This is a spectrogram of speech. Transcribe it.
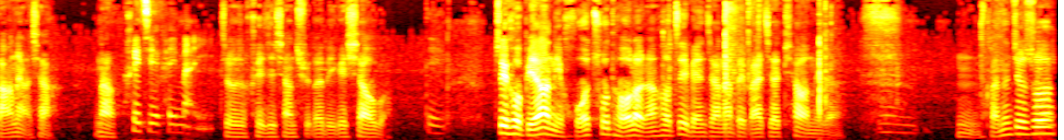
挡两下，那黑棋也可以满意，就是黑棋想取得的一个效果。对，最后别让你活出头了，然后这边将来被白棋跳那个，嗯，嗯，反正就是说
